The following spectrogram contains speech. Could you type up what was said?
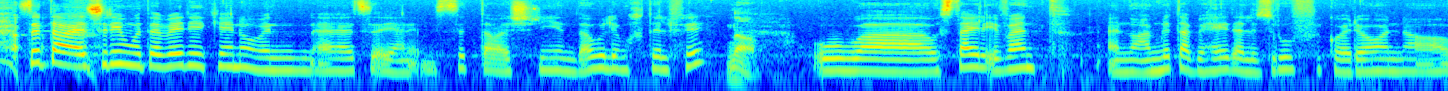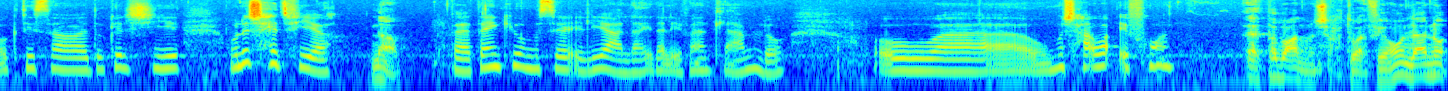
26 متبادل كانوا من آه، يعني من 26 دولة مختلفة. نعم. وستايل إيفنت إنه عملتها بهيدا الظروف كورونا واقتصاد وكل شيء ونجحت فيها. نعم. ف thank you mister ايليا على هيدا ال event اللي عمله. و- ومش حوقف هون. طبعا مش رح توقفي هون لأنه.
